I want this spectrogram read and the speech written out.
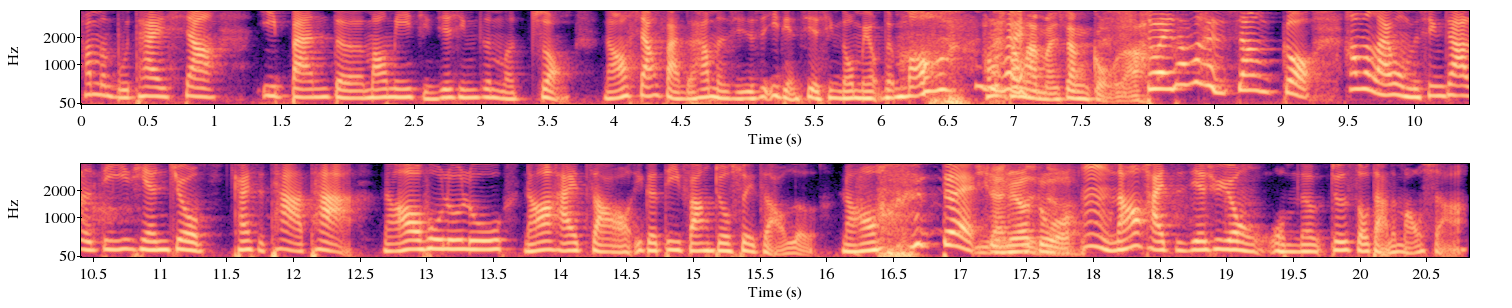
它们不太像一般的猫咪警戒心这么重，然后相反的，它们其实是一点戒心都没有的猫。它们还蛮像狗的、啊，对，它们很像狗。它们来我们新家的第一天就开始踏踏然后呼噜噜，然后还找一个地方就睡着了，然后 对，也没有躲嗯，然后还直接去用我们的就是手打的猫砂，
